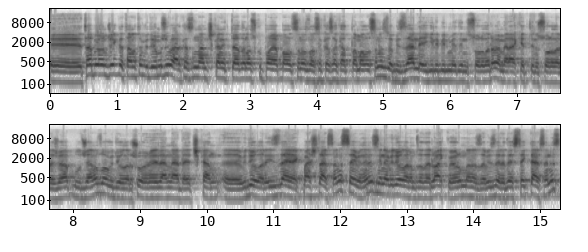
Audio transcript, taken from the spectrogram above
Ee, tabii öncelikle tanıtım videomuzu ve arkasından çıkan iddiada nasıl kupon yapmalısınız, nasıl kasa katlamalısınız ve bizlerle ilgili bilmediğiniz sorulara ve merak ettiğiniz sorulara cevap bulacağınız o videoları şu önerilenlerde çıkan e, videoları izleyerek başlarsanız seviniriz. Yine videolarımıza da like ve yorumlarınızla bizleri desteklerseniz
